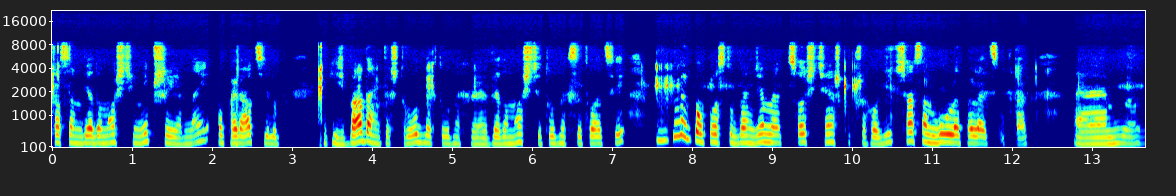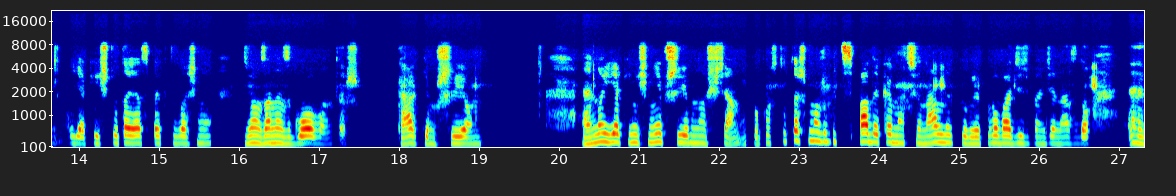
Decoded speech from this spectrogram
czasem wiadomości nieprzyjemnej, operacji lub jakichś badań też trudnych, trudnych e, wiadomości, trudnych sytuacji. My po prostu będziemy coś ciężko przechodzić, czasem bóle pleców, tak, jakieś tutaj aspekty właśnie związane z głową też, karkiem, szyją, E, no i jakimiś nieprzyjemnościami. Po prostu też może być spadek emocjonalny, który prowadzić będzie nas do e,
